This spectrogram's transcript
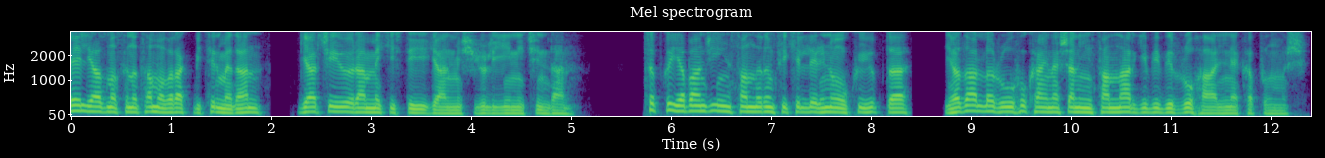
El yazmasını tam olarak bitirmeden gerçeği öğrenmek isteği gelmiş Yuli'nin içinden. Tıpkı yabancı insanların fikirlerini okuyup da yazarla ruhu kaynaşan insanlar gibi bir ruh haline kapılmış.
